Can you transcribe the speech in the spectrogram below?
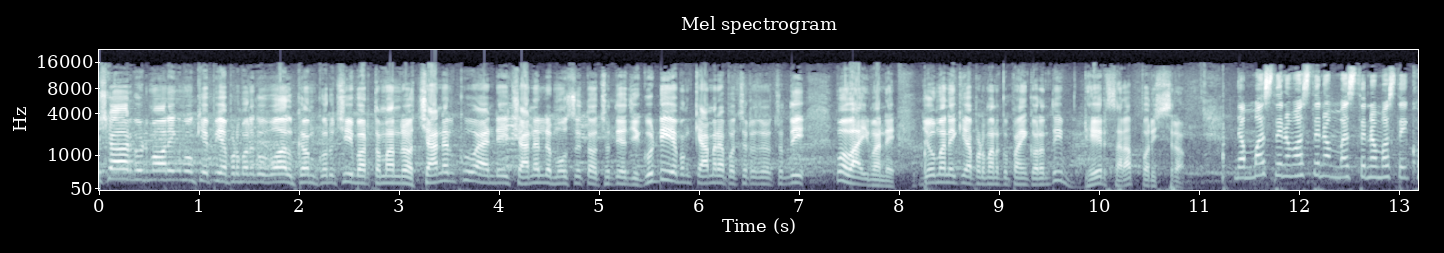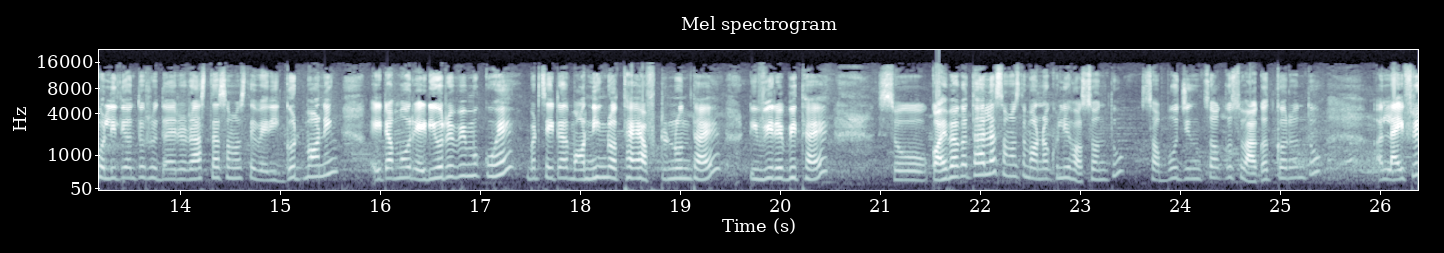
नमस्कार गुड मार्निंग मु केपी आपको वेलकम करुच्ची बर्तमान चैनल को एंड चैनल मो सहित अच्छा आज गुडी और क्यमेरा पचर अच्छा मो भाई मैंने जो मैंने कि आपण करती ढेर सारा परिश्रम नमस्ते नमस्ते नमस्ते नमस्ते खोली दिंतु हृदय रास्ता समस्ते वेरी गुड मर्णिंग यहाँ मो रेडियो भी मुझे कहे बट से मर्णिंग न था आफ्टरनून थाए टी भी थाए सो so, कथा समस्त मन खोली हसतु सबु को स्वागत गरौँ लि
